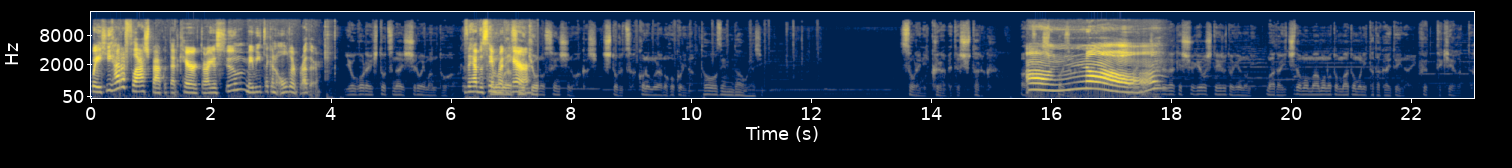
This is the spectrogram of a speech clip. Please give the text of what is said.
Wait, he had a flashback with that character. I assume maybe it's like an older brother. 汚れ一つない白いマントは Because they have the こ same の red 村 hair. 最強の戦士の証シュトルツはこの村の誇りだ当然だ親父それに比べてシュタルク Oh あいつは失敗作 no. あれだけ修行しているというのにまだ一度も魔物とまともに戦えていない降ってきやがった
